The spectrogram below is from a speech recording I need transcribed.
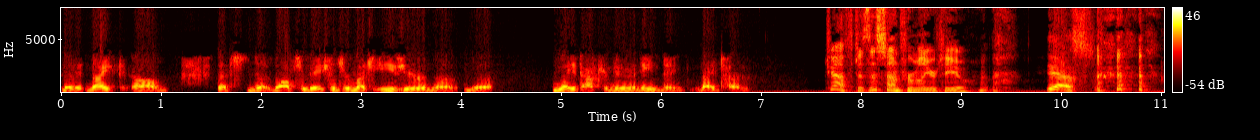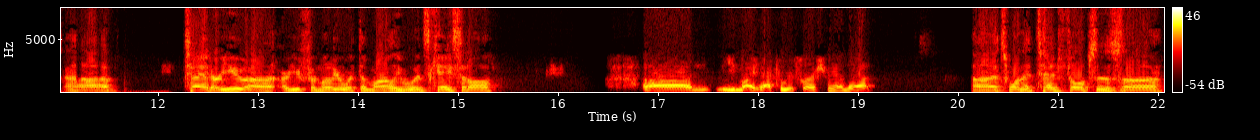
But at night, um, that's the, the observations are much easier in the, the late afternoon and evening, nighttime. Jeff, does this sound familiar to you? Yes. uh, Ted, are you uh, are you familiar with the Marley Woods case at all? Um, you might have to refresh me on that. Uh, it's one that Ted Phillips is uh,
